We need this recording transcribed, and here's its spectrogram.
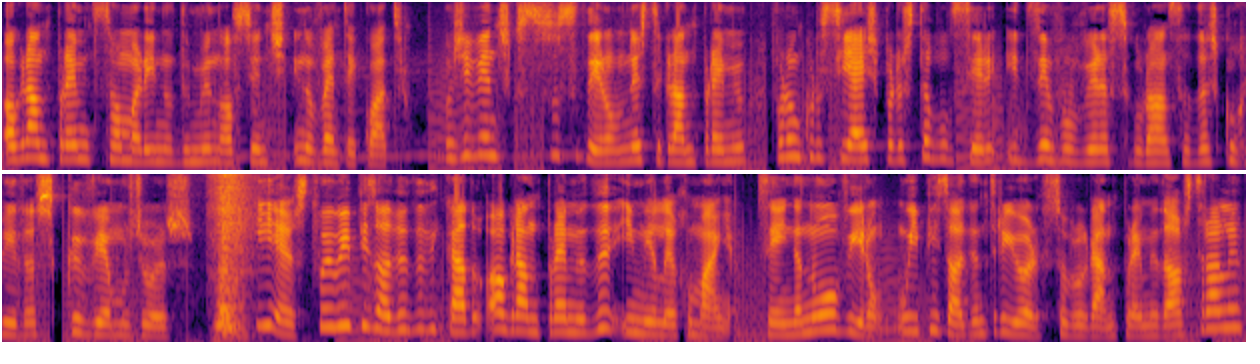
ao Grande Prémio de São Marino de 1994. Os eventos que se sucederam neste Grande Prémio foram cruciais para estabelecer e desenvolver a segurança das corridas que vemos hoje. E este foi o episódio dedicado ao Grande Prémio de Emília-Romanha. Se ainda não ouviram o episódio anterior sobre o Grande Prémio da Austrália,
